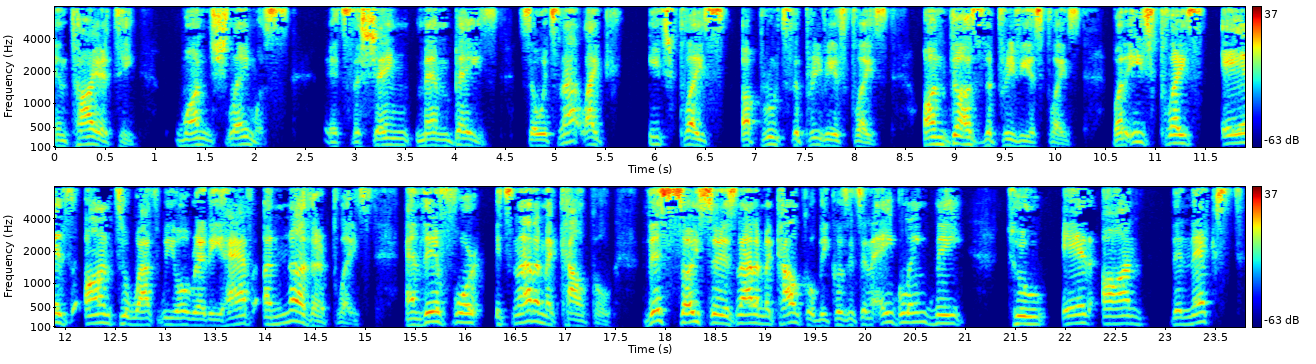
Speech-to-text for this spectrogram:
entirety, one shlemus. It's the same Mem Beis. So it's not like each place uproots the previous place, undoes the previous place, but each place adds on to what we already have another place. And therefore it's not a mekalkal. This soiser is not a mekalkal because it's enabling me to add on the next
